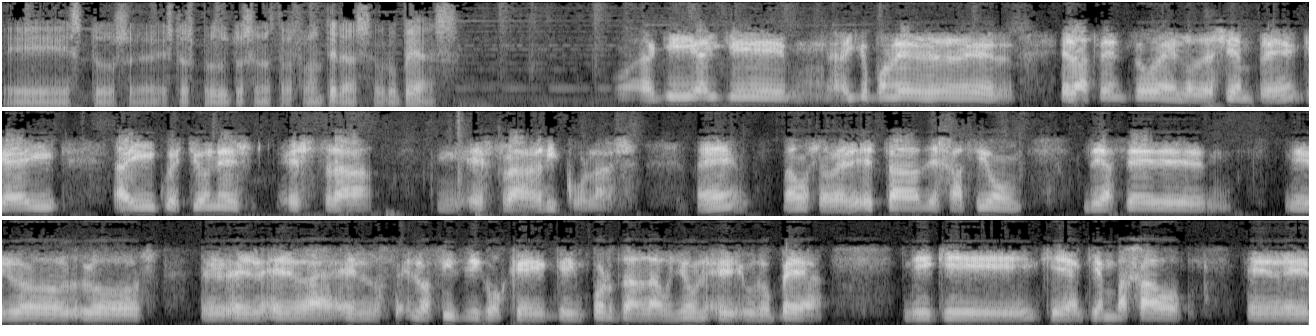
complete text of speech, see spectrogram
eh, estos eh, estos productos en nuestras fronteras europeas. Aquí hay que hay que poner el, acento en lo de siempre, ¿eh? que hay hay cuestiones extra extra agrícolas. Vamos a ver esta dejación de hacer los los cítricos que, importan la Unión Europea, de que, aquí han bajado eh,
